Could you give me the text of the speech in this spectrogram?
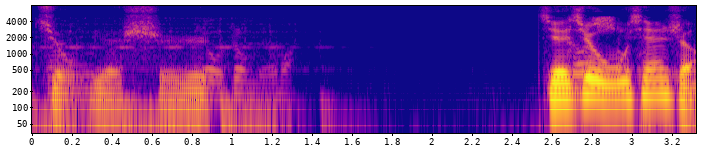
九月十日。解救吴先生。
